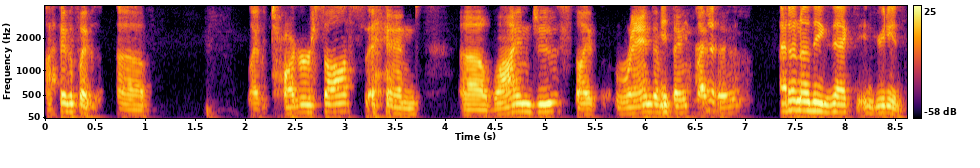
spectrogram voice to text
I think it's like uh, like tartar sauce and uh, lime juice, like random It's- things like this. I don't know the exact ingredients.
